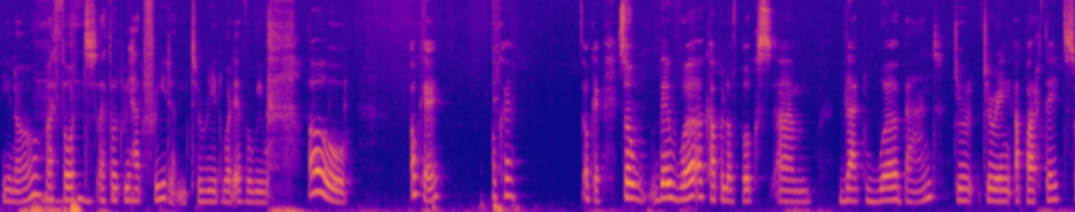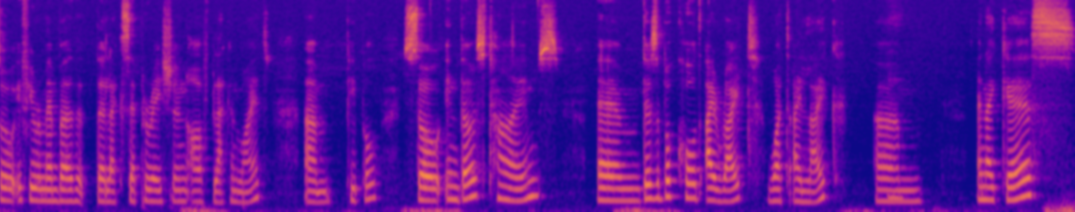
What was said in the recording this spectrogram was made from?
You know, I thought I thought we had freedom to read whatever we. Oh, okay, okay, okay. So there were a couple of books um, that were banned dur- during apartheid. So if you remember the, the like separation of black and white um, people. So in those times, um, there's a book called "I Write What I Like," um, and I guess,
